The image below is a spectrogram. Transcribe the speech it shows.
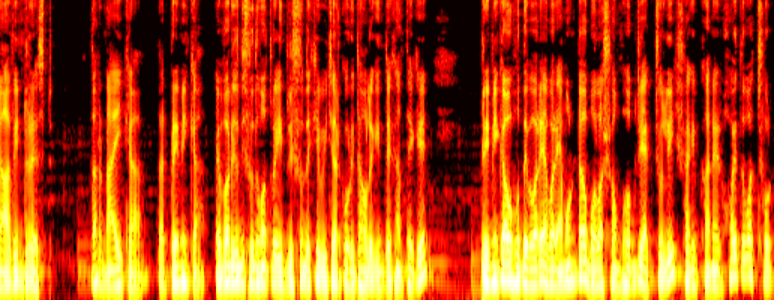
লাভ ইন্টারেস্ট তার নায়িকা, তার প্রেমিকা? এবার যদি শুধুমাত্র এই দৃশ্য দেখে বিচার করি, তাহলে কিন্তু এখান থেকে প্রেমিকাও হতে পারে, আবার এমনটাও বলা সম্ভব যে অ্যাকচুয়ালি শাকিব খানের হয়তোবা ছোট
